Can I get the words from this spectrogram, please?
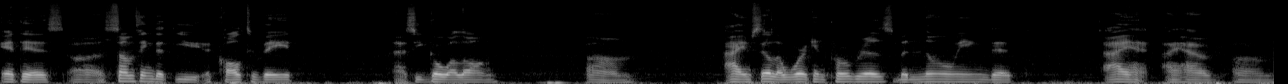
it is uh, something that you cultivate as you go along. Um, I am still a work in progress, but knowing that I I have um,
